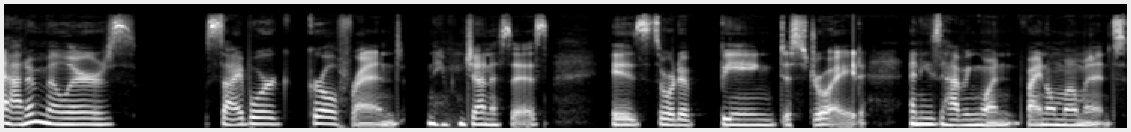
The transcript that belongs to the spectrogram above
Adam Miller's cyborg girlfriend named Genesis is sort of being destroyed, and he's having one final moment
